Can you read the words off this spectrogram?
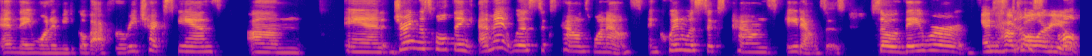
and they wanted me to go back for recheck scans. Um, and during this whole thing, Emmett was six pounds, one ounce, and Quinn was six pounds, eight ounces. So they were. And how tall are you?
